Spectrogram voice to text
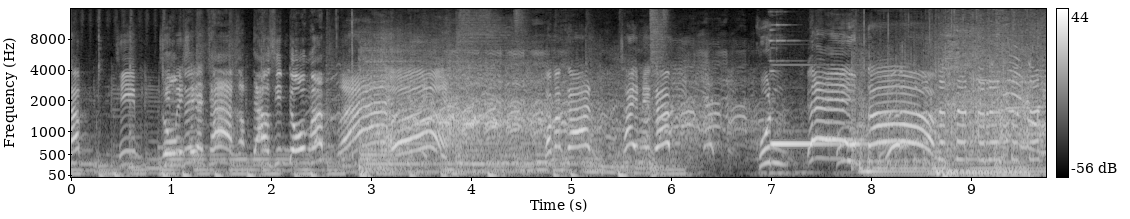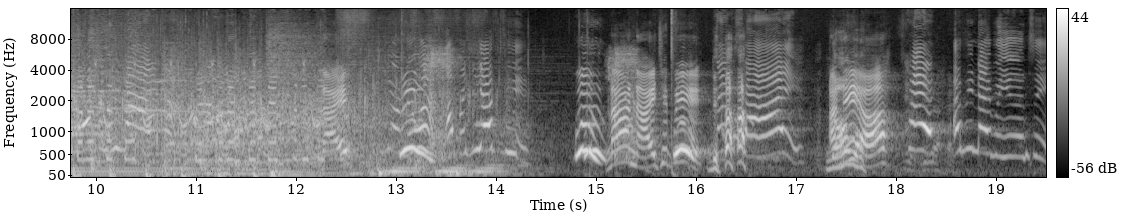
ครับ ที่โดที่งไม่เทใช่ชากับดาวน์ซินโดรมครับเออกรรมการใช่ไหมครับ คุณถูกต้องไหน เอาไปเทียบสิหน้าไหนชิปปี้ใช่อันนี้เหรอ ใช่เอาพี่นายไปยืนสิ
